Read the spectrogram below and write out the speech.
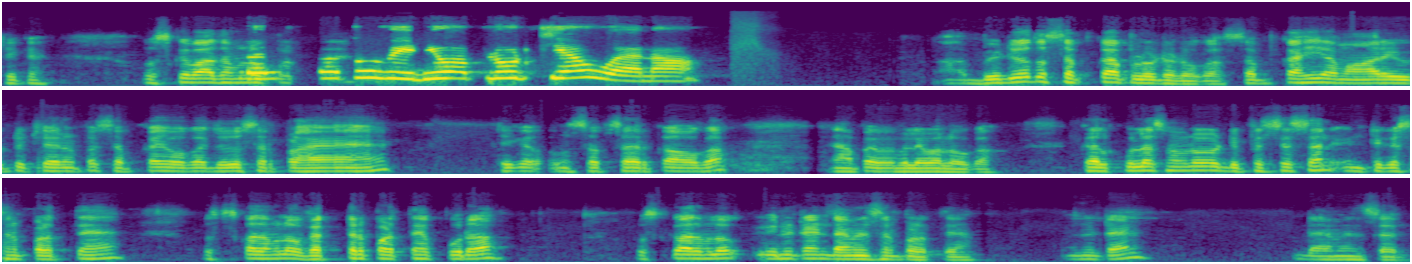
ठीक है? उसके बाद हम लोग तो वीडियो अपलोड किया हुआ है ना? वीडियो तो सबका अपलोडेड होगा। सबका ही हमारे यूट्यूब चैनल पर सबका ही होगा। जो जो सर पढ़ाए हैं ठीक है उन सब सर का होगा यहाँ पे अवेलेबल होगा। कैलकुलस में हम लोग डिफ्रेंसिएशन इंटीग्रेशन पढ़ते हैं। उसके बाद हम लोग वेक्टर पढ़ते हैं पूरा। उसके बाद हम लोग यूनिट एंड डायमेंशन पढ़ते हैं। यूनिट एंड डायमेंशन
